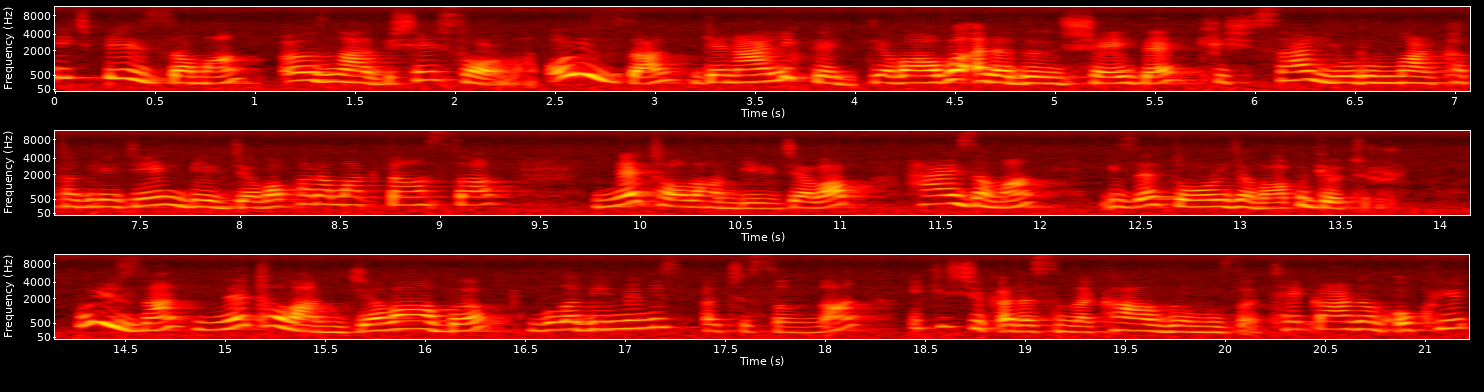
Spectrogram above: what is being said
hiçbir zaman öznel bir şey sormaz. Yüzden genellikle cevabı aradığın şeyde kişisel yorumlar katabileceğin bir cevap aramaktansa net olan bir cevap her zaman bize doğru cevabı götürür. Bu yüzden net olan cevabı bulabilmemiz açısından iki şık arasında kaldığımızda tekrardan okuyup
